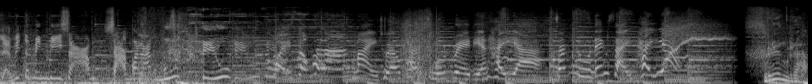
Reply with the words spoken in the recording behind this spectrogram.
และวิตามิน B3 สามพลังบูสต์ผิวสวยทรงพลังใหม่12 Plus Smooth Radiant ไฮยาจักดูเด้งใสไฮยาเรื่องราว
